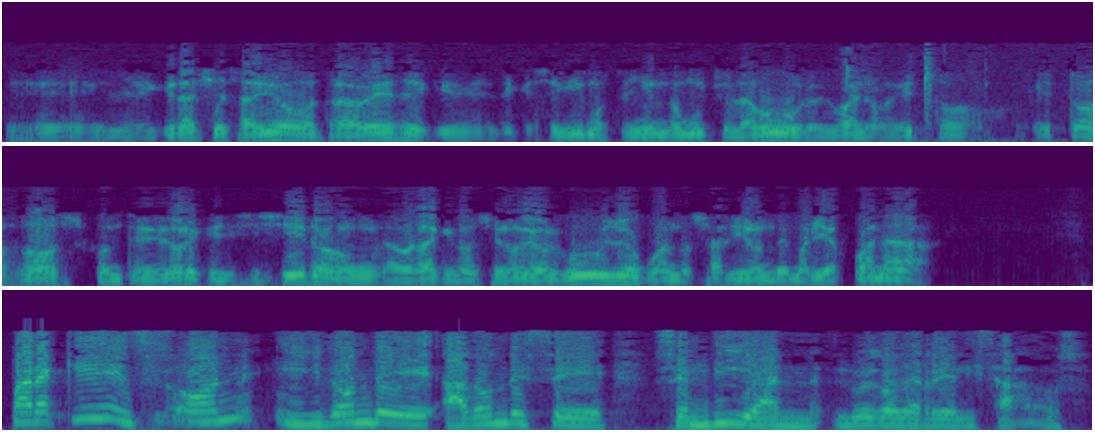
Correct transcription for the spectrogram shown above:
eh, gracias a Dios otra vez de que, de que seguimos teniendo mucho laburo. Y bueno, esto, estos dos contenedores que se hicieron, la verdad que nos llenó de orgullo cuando salieron de María Juana ¿Para qué son y dónde, a dónde se, se envían luego de realizados?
